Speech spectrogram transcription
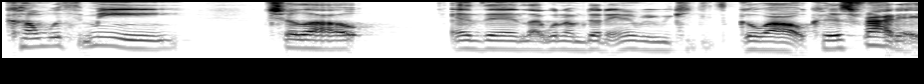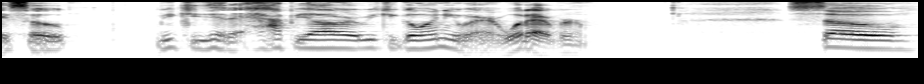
come with me, chill out, and then like when I'm done the interview, we can go out because it's Friday. So we could hit a happy hour. We could go anywhere, whatever. So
